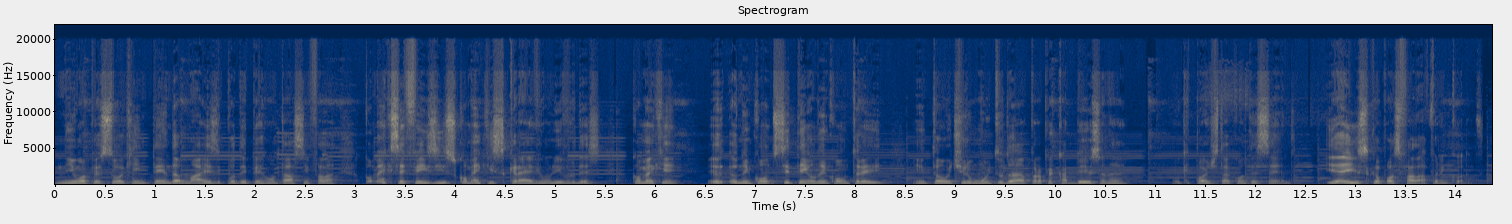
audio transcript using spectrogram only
nenhuma pessoa que entenda mais e poder perguntar assim, falar como é que você fez isso? Como é que escreve um livro desse? Como é que eu, eu não encontro, se tem eu não encontrei. Então eu tiro muito da própria cabeça, né? O que pode estar acontecendo. E é isso que eu posso falar por enquanto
